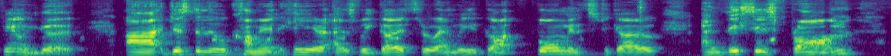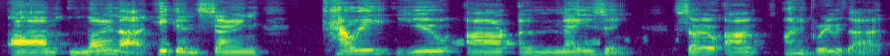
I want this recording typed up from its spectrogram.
feeling good. Uh, just a little comment here as we go through, and we've got four minutes to go. And this is from um, Mona Higgins saying, Callie, you are amazing. So um, I agree with that.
